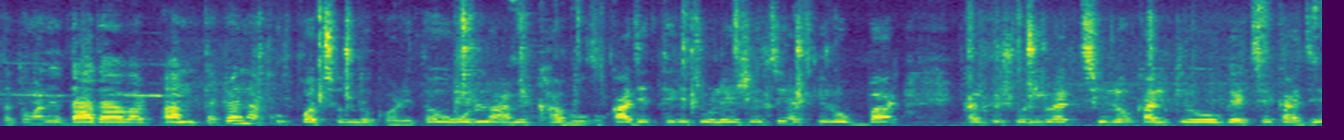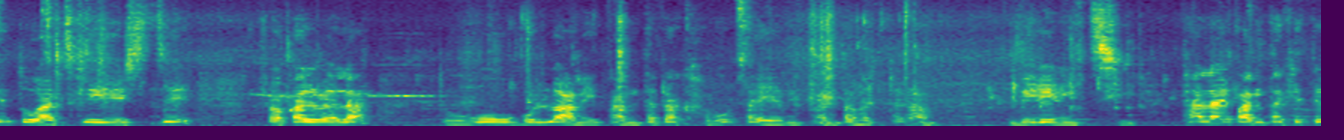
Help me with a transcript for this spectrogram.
তা তোমাদের দাদা আবার পান্তাটা না খুব পছন্দ করে, তো ও বলল আমি খাব। ও কাজের থেকে চলে এসেছে, আজকে রোববার, কালকে শনিবার ছিল, কালকে ও গেছে কাজে, তো আজকে এসছে। সকালবেলা। তো ও বলল, আমি পান্তাটা খাব, তাই আমি পান্তা ভাতটা না বেড়ে নিচ্ছি। থালায় পান্তা খেতে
